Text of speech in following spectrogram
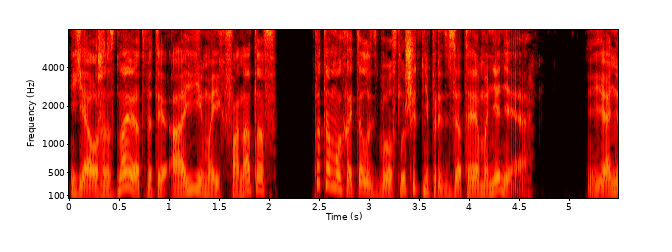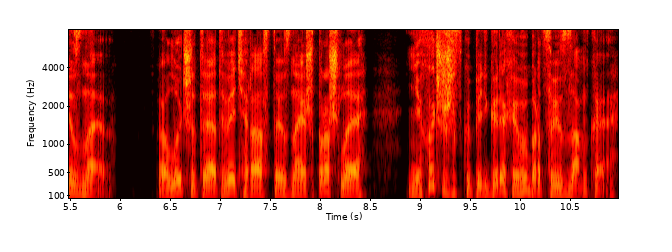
Я уже знаю ответы АИ и моих фанатов, потому хотелось бы услышать непредвзятое мнение. Я не знаю. Лучше ты ответь, раз ты знаешь прошлое. Не хочешь искупить грех и выбраться из замка?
